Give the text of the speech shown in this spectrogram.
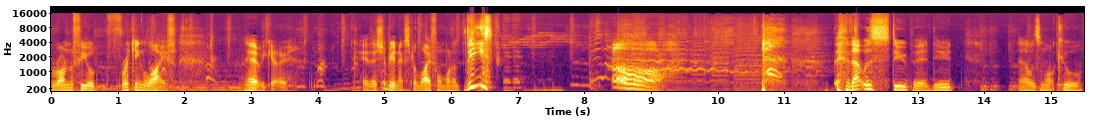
run for your freaking life. There we go. Okay, there should be an extra life on one of these! Oh! that was stupid, dude. That was not cool.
